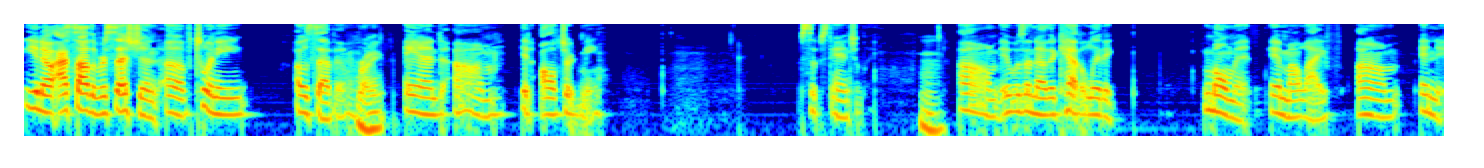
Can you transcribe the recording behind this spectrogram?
you know I saw the recession of 2007. Right. And um, it altered me substantially. Mm. Um, it was another catalytic moment in my life. Um, and,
